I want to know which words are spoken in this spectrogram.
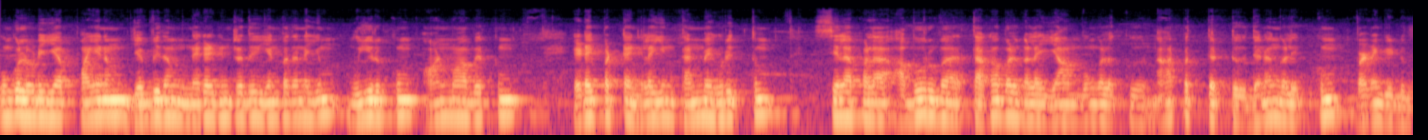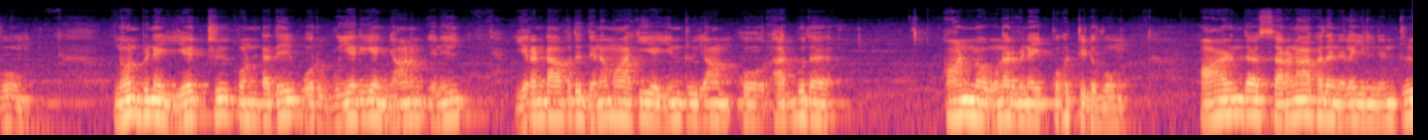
உங்களுடைய பயணம் எவ்விதம் நிகழ்கின்றது என்பதனையும் உயிருக்கும் ஆன்மாவிற்கும் இடைப்பட்ட நிலையின் தன்மை குறித்தும் சில பல அபூர்வ தகவல்களை யாம் உங்களுக்கு நாற்பத்தெட்டு தினங்களுக்கும் வழங்கிடுவோம். நோன்பினை ஏற்று கொண்டதே ஒரு உயரிய ஞானம் எனில் இரண்டாவது தினமாகிய இன்று யாம் ஓர் அற்புத ஆன்ம உணர்வினை புகட்டிடுவோம். ஆழ்ந்த சரணாகத நிலையில் நின்று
